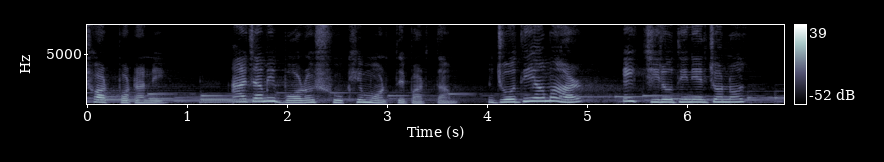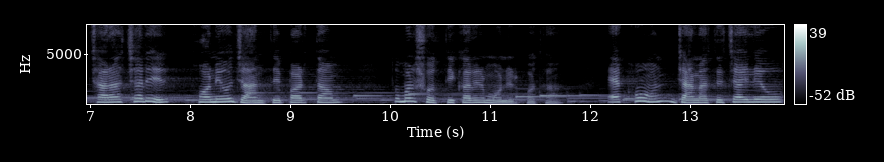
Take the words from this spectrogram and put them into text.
ছটপটানে। আজ আমি বড় সুখে মরতে পারতাম। যদি আমার এই চিরদিনের জন্য ছাড়াছাড়ের ক্ষণেও জানতে পারতাম, তোমার সত্যিকারের মনের কথা। এখন জানাতে চাইলেও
